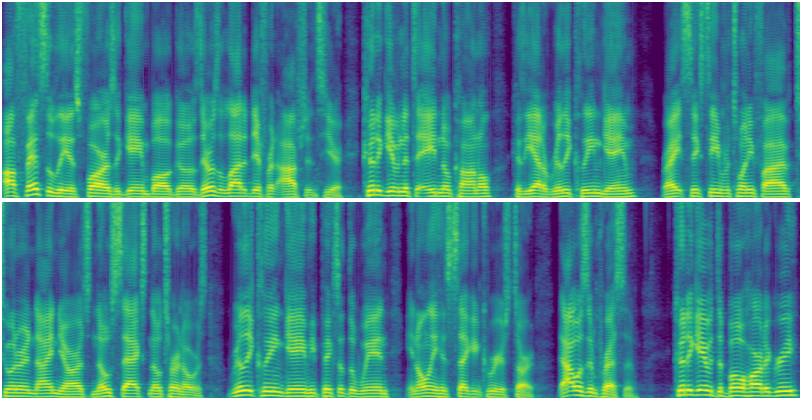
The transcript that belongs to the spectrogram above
offensively, as far as the game ball goes, there was a lot of different options here. Could have given it to Aidan O'Connell because he had a really clean game, right? 16 for 25, 209 yards, no sacks, no turnovers. Really clean game. He picks up the win in only his second career start. That was impressive. Could have gave it to Bo Hardegree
